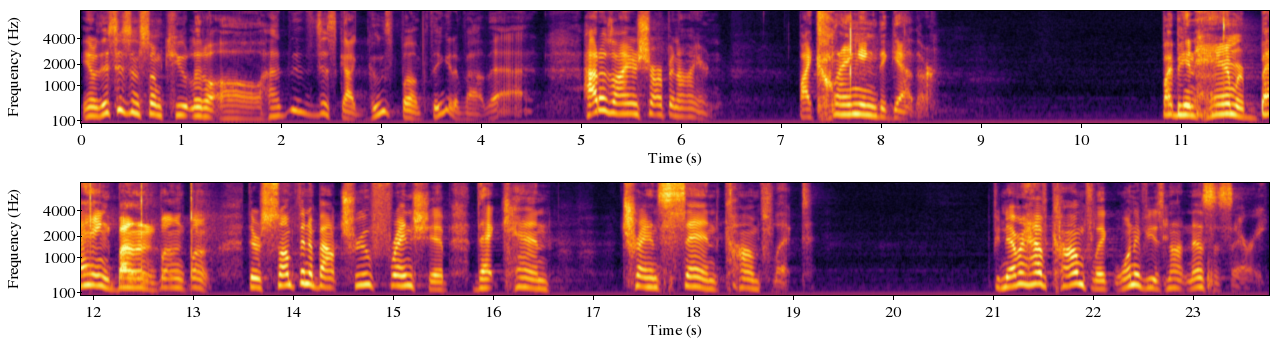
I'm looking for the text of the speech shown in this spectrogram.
You know, this isn't some cute little, oh, I just got goosebumps thinking about that. How does iron sharpen iron? By clanging together, by being hammered, bang, bang, bang, bang. There's something about true friendship that can transcend conflict. If you never have conflict, one of you is not necessary.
